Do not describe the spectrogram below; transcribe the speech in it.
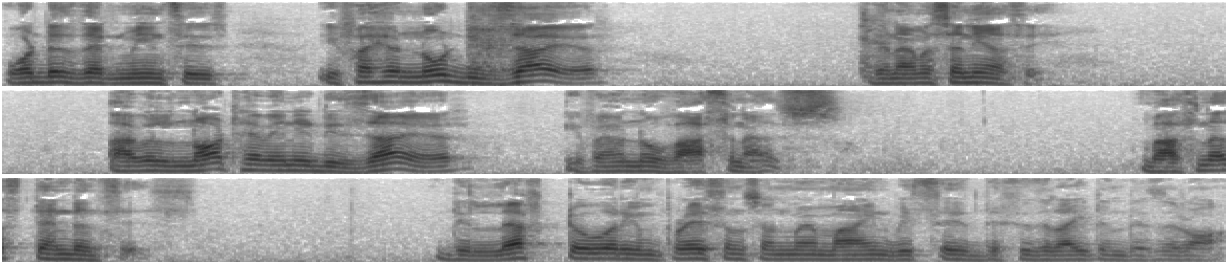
What does that mean? Is if I have no desire, then I'm a sannyasi. I will not have any desire if I have no vasanas. Vasanas, tendencies. The leftover impressions on my mind which say this is right and this is wrong.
